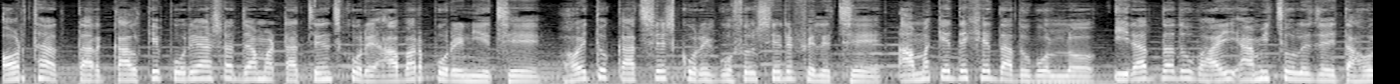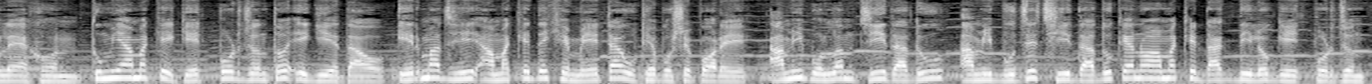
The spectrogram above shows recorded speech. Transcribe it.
অর্থাৎ তার কালকে পরে আসা জামাটা চেঞ্জ করে আবার পরে নিয়েছে। হয়তো কাজ শেষ করে গোসল সেরে ফেলেছে। আমাকে দেখে দাদু বলল ইরাত দাদু ভাই, আমি চলে যাই তাহলে এখন। তুমি আমাকে গেট পর্যন্ত এগিয়ে দাও। এর মাঝেই আমাকে দেখে মেয়েটা উঠে বসে পড়ে। আমি বললাম, জি দাদু, আমি বুঝেছি দাদু কেন আমাকে ডাক দিল গেট পর্যন্ত।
